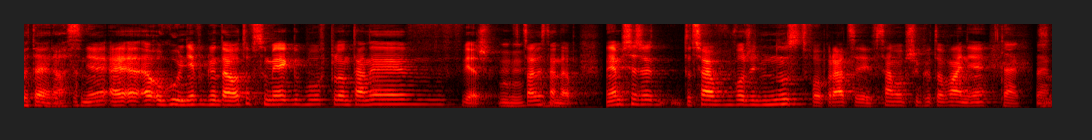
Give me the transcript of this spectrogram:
To teraz, nie? A, a, a ogólnie wyglądało to w sumie jakby było wplątane, w, wiesz, Mhm. w cały stand-up. No ja myślę, że to trzeba włożyć mnóstwo pracy w samo przygotowanie. Tak, tak.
